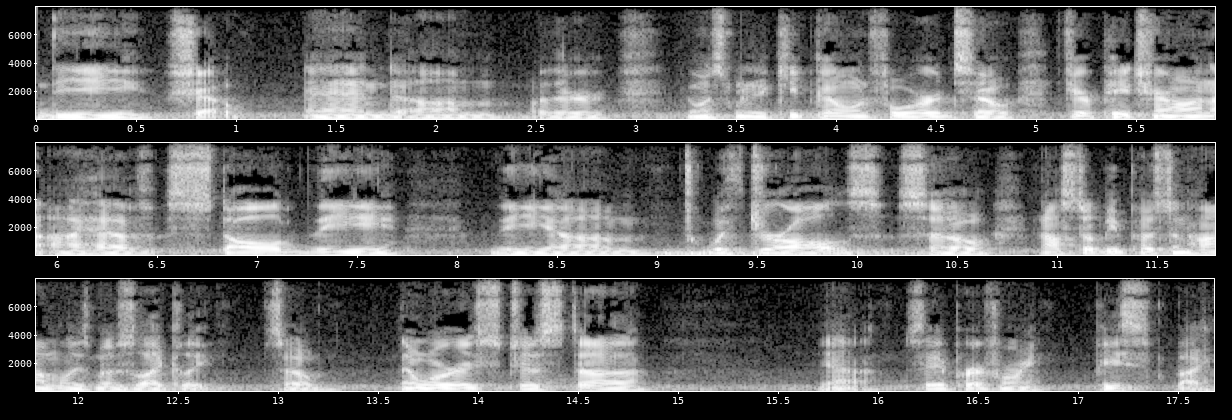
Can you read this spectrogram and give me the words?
the show and um, whether he wants me to keep going forward. So if you're a Patreon, I have stalled the the um, withdrawals. So and I'll still be posting homilies most likely. So no worries. Just uh, yeah, say a prayer for me. Peace. Bye.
